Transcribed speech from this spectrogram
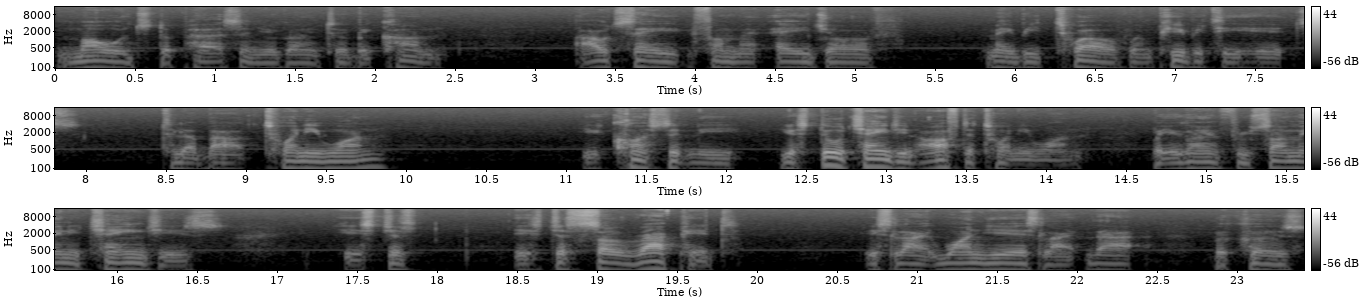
molds the person you're going to become. I would say from an age of maybe 12 when puberty hits till about 21, you constantly, you're still changing after 21, but you're going through so many changes. It's just, it's just so rapid. It's like one year is like that because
